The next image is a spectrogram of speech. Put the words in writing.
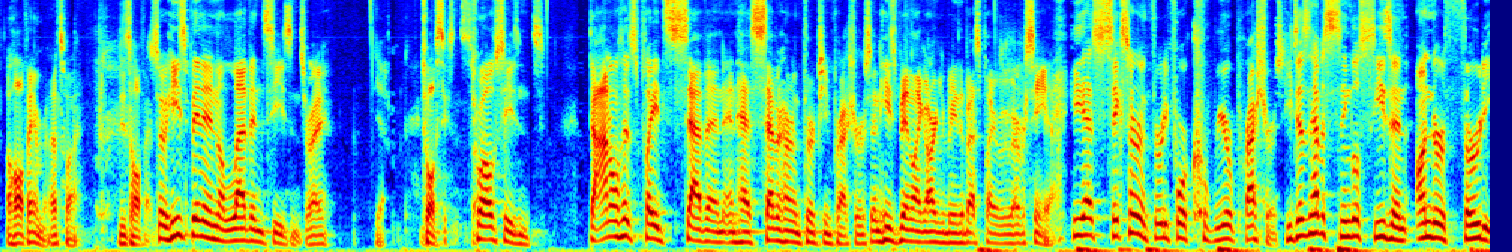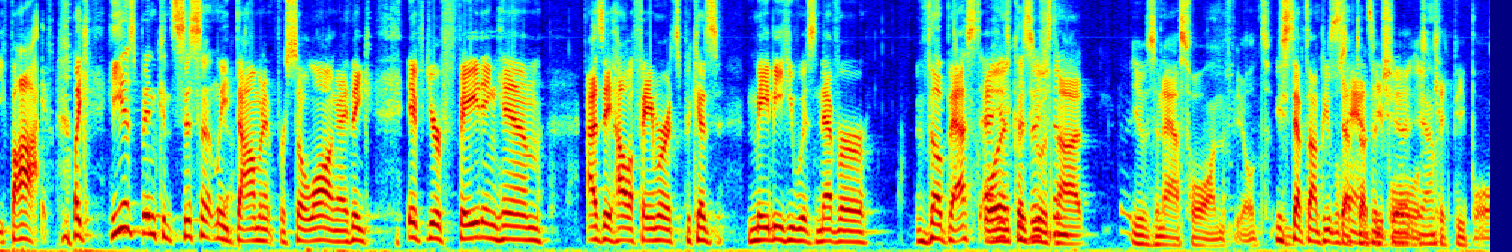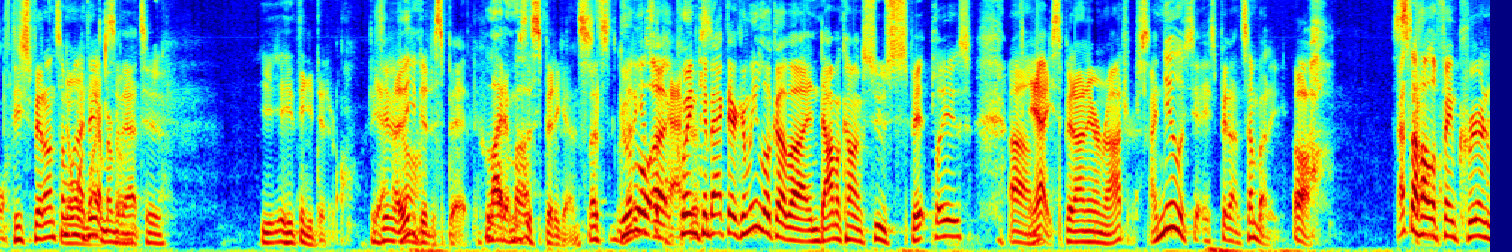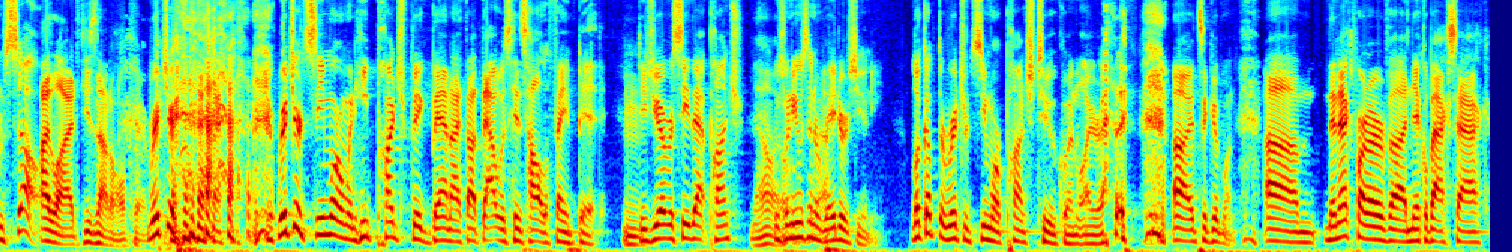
a Hall of Famer. That's why. He's a Hall of Famer. so he's been in 11 seasons, right? yeah. 12 seasons. 12 seasons. Donald has played seven and has 713 pressures, and he's been like arguably the best player we've ever seen. He has 634 career pressures. He doesn't have a single season under 35. Like he has been consistently dominant for so long. I think if you're fading him as a Hall of Famer, it's because maybe he was never the best at Well, his because he was not, he was an asshole on the field. He stepped on people's stepped hands on and people, shit. Yeah. kicked people. Did he spit on someone? I think I remember him. that too. You, you think he did it all? yeah, did it I think he did a spit. Who, Light him up. the spit against? Let's Was Google. Uh, Quinn, come back there. Can we look up uh, Ndamukong Suh's spit, please? Um, Yeah, he spit on Aaron Rodgers. I knew he spit on somebody. Oh, That's a Hall of Fame career in himself. I lied. He's not a Hall of Fame. Richard Richard Seymour, when he punched Big Ben, I thought that was his Hall of Fame bid. Did you ever see that punch? No, it was when he was in a Raiders uni. Look up the Richard Seymour punch too, Quinn, while you're at it. Uh, it's a good one. Um, the next part of uh, Nickelback sack.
